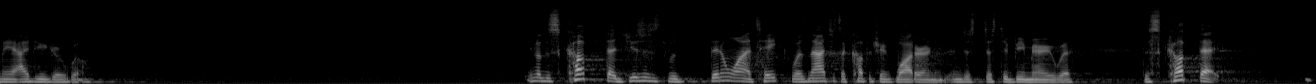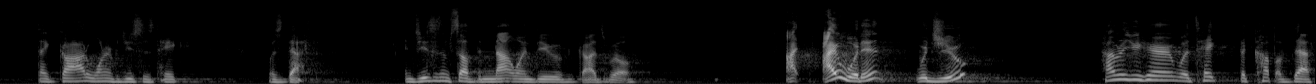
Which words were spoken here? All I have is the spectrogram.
may I do your will. You know, this cup that Jesus was, didn't want to take was not just a cup to drink water and, and just, just to be merry with. This cup that, that God wanted for Jesus to take was death. And Jesus himself did not want to do God's will. I, I wouldn't. Would you? How many of you here would take the cup of death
